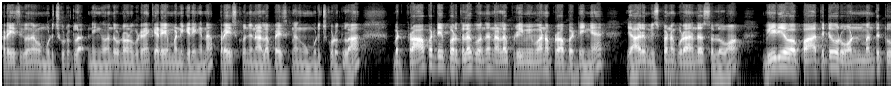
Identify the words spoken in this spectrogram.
ப்ரைஸுக்கு வந்து நம்ம முடிச்சு கொடுக்கலாம். நீங்கள் வந்து உடனே கிரையம் பண்ணிக்கிறீங்கன்னா ப்ரைஸ் கொஞ்சம் நல்ல ப்ரைஸ்க்கு நாங்கள் முடிச்சு கொடுக்கலாம். பட் ப்ராப்பர்ட்டி பொறுத்தளவுக்கு வந்து நல்ல ப்ரீமியமான ப்ராப்பர்ட்டிங்க யாரும் மிஸ் பண்ணக்கூடாதுன்னு தான் சொல்லுவோம். வீடியோவை பார்த்துட்டு ஒரு ஒன் மந்த் டூ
